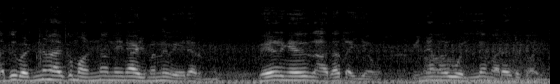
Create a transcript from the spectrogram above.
അത് ബെഡിന്റെ മേൽക്ക് മണ്ണ് വന്നു കഴിഞ്ഞാൽ അഴിമന്ന് വേരിറങ്ങും. വേരിറങ്ങിയത് സാധാ തയ്യാവും പിന്നെ ഞങ്ങൾ കൊല്ലം മരമായിട്ട് കായും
